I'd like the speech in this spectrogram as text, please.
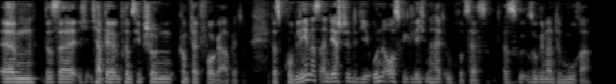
Ähm, das, äh, ich ich habe ja im Prinzip schon komplett vorgearbeitet. Das Problem ist an der Stelle die Unausgeglichenheit im Prozess, das sogenannte Mura.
